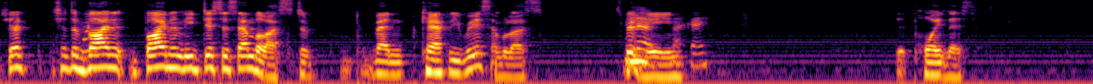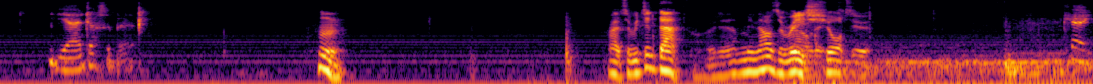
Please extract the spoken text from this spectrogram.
She had, she had to violent, violently disassemble us to then carefully reassemble us. It's a bit no, mean. Okay. bit pointless. Yeah, just a bit. Hmm. Right, so we did that. I mean, that was a really Nailed it. short. Do it. Okay,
